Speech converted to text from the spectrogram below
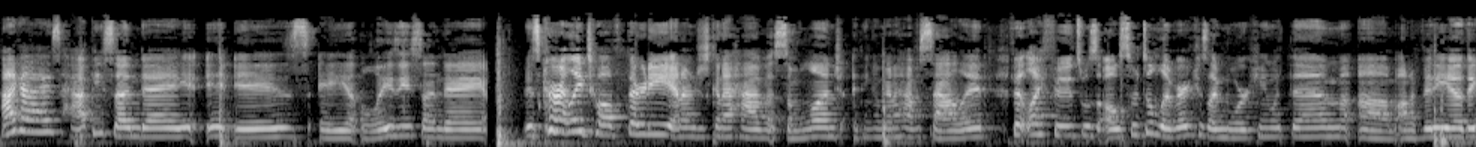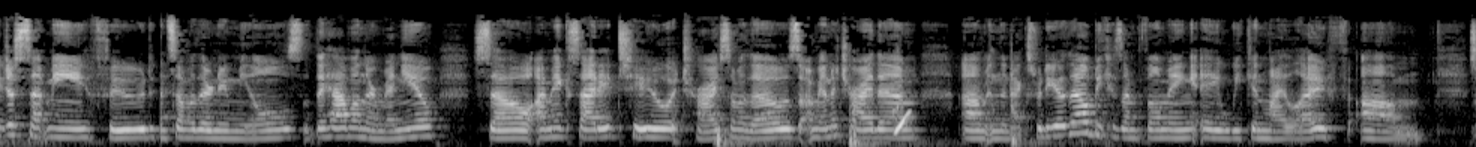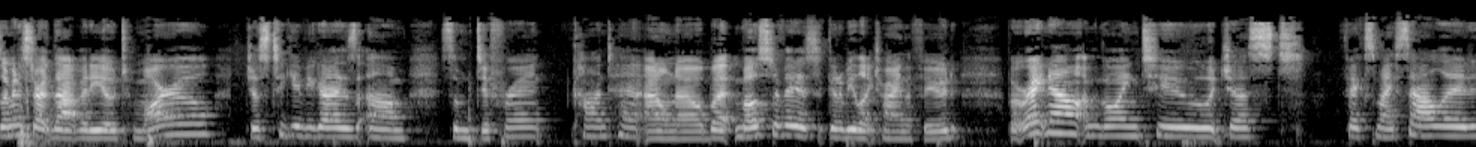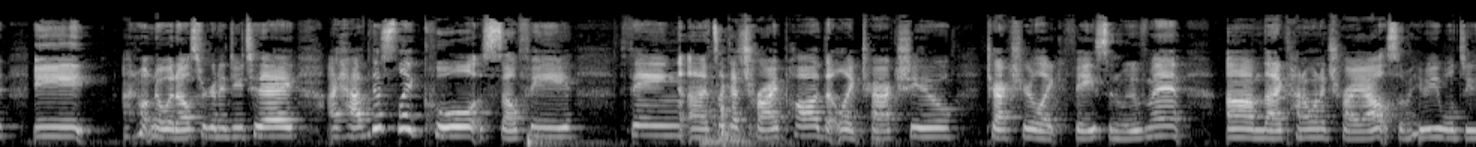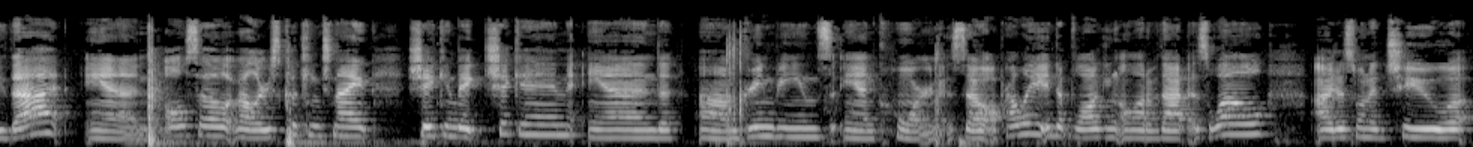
Hi guys, happy Sunday. It is a lazy Sunday. It's currently 12.30 and I'm just gonna have some lunch. I think I'm gonna have a salad. Fit Life Foods was also delivered because I'm working with them um, on a video. They just sent me food and some of their new meals that they have on their menu. So I'm excited to try some of those. I'm gonna try them um, in the next video though because I'm filming a week in my life. Um, so I'm gonna start that video tomorrow just to give you guys um, some different content. I don't know, but most of it is going to be like trying the food. But right now I'm going to just fix my salad, eat. I don't know what else we're going to do today. I have this like cool selfie thing. Uh, it's like a tripod that like tracks you, tracks your like face and movement um, that I kind of want to try out. So maybe we'll do that. And also Valerie's cooking tonight, shake and bake chicken and um, green beans and corn. So I'll probably end up vlogging a lot of that as well. I just wanted to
